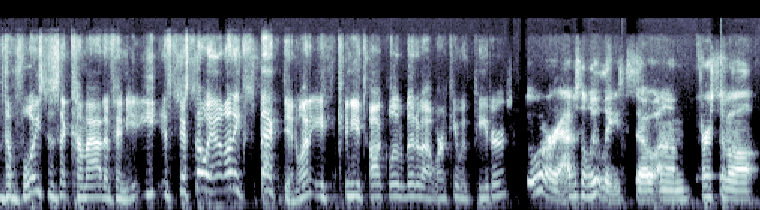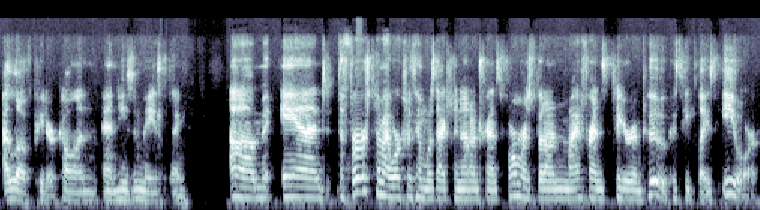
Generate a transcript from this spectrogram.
the voices that come out of him. You, it's just so unexpected. Why don't you, can you talk a little bit about working with Peter? Sure, absolutely. So, um, first of all, I love Peter Cullen, and he's amazing. Um, and the first time I worked with him was actually not on Transformers, but on My Friends Tigger and Pooh, because he plays Eeyore.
